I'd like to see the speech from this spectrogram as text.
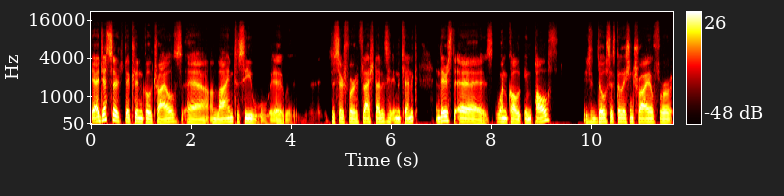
Yeah, I just searched the clinical trials uh, online to see uh, to search for flash studies in the clinic, and there's uh, one called Impulse, which is a dose escalation trial for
